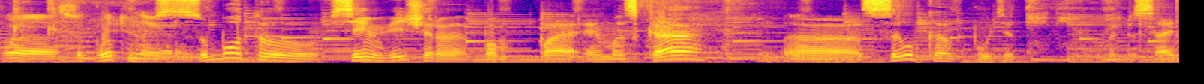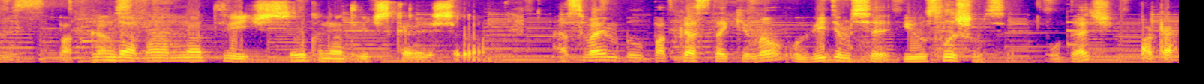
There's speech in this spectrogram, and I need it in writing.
в субботу, наверное. В субботу в 7 вечера по, по МСК э, ссылка будет в описании подкаста. Да, на, на Twitch. Ссылка на Twitch, скорее всего. А с вами был подкаст о кино. Увидимся и услышимся. Удачи. Пока.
